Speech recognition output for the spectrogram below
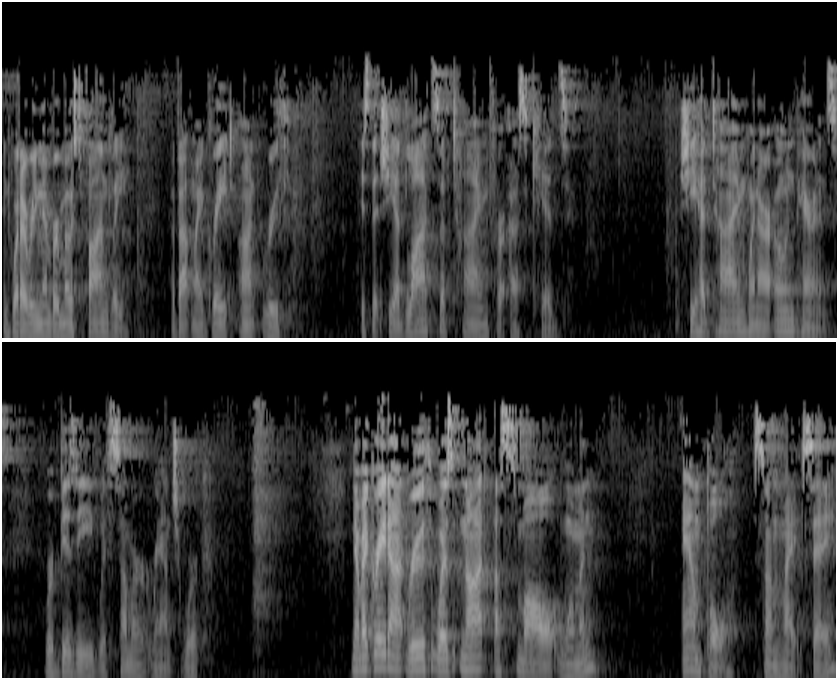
And what I remember most fondly about my great Aunt Ruth is that she had lots of time for us kids. She had time when our own parents were busy with summer ranch work. Now, my great aunt Ruth was not a small woman, ample, some might say.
